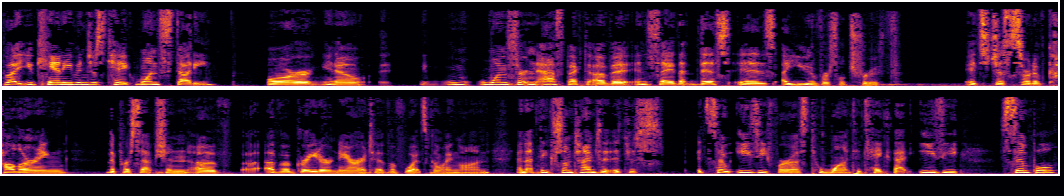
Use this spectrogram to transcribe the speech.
But you can't even just take one study or, you know, one certain aspect of it and say that this is a universal truth. It's just sort of coloring the perception of of a greater narrative of what's going on. And I think sometimes it, it just it's so easy for us to want to take that easy, simple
